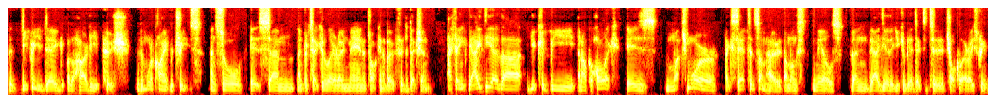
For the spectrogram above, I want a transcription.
the deeper you dig or the harder you push, the more client retreats. And so it's, um, and particularly around men and talking about food addiction, I think the idea that you could be an alcoholic is much more accepted somehow amongst males than the idea that you could be addicted to chocolate or ice cream.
